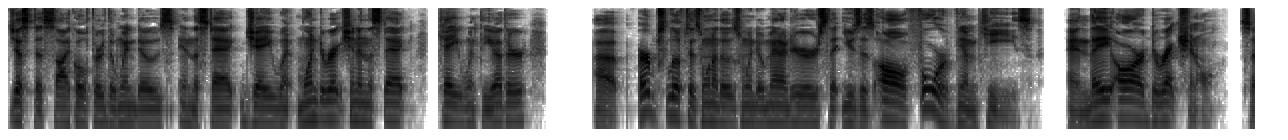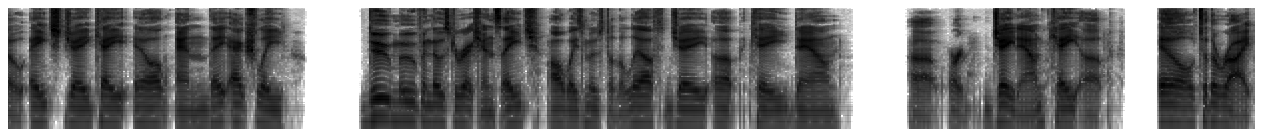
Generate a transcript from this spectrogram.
just to cycle through the windows in the stack. J went one direction in the stack, K went the other. Uh, Herbstluft is one of those window managers that uses all four Vim keys, and they are directional. So H, J, K, L, and they actually do move in those directions. H always moves to the left, J up, K down, uh, or J down, K up, L to the right.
